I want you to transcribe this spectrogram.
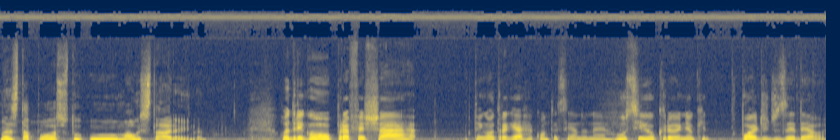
mas está posto o mal-estar aí. Né? Rodrigo, para fechar, tem outra guerra acontecendo, né? Rússia e Ucrânia, o que pode dizer dela?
